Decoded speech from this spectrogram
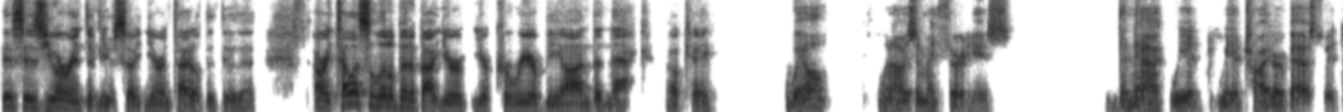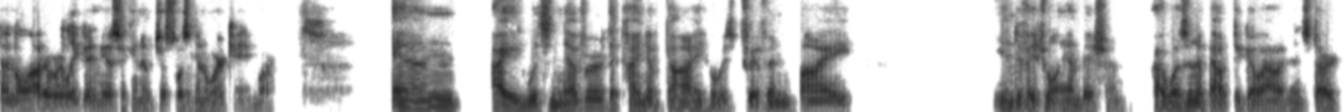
This is your interview, so you're entitled to do that. All right, tell us a little bit about your your career beyond the knack. Okay. Well, when I was in my 30s, the knack we had we had tried our best. We had done a lot of really good music, and it just wasn't going to work anymore. And I was never the kind of guy who was driven by individual ambition. I wasn't about to go out and start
